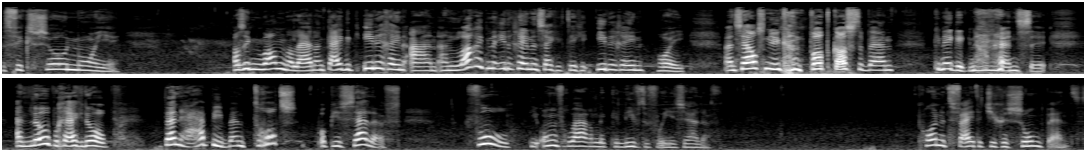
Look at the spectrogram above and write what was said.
Dat vind ik zo'n mooie. Als ik wandel, hè, dan kijk ik iedereen aan en lach ik naar iedereen en zeg ik tegen iedereen hoi. En zelfs nu ik aan het podcasten ben, knik ik naar mensen. En loop rechtop. Ben happy, ben trots op jezelf. Voel die onvoorwaardelijke liefde voor jezelf. Gewoon het feit dat je gezond bent.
